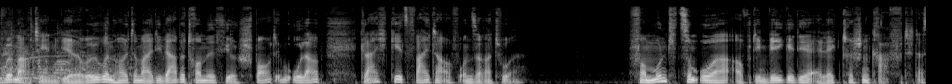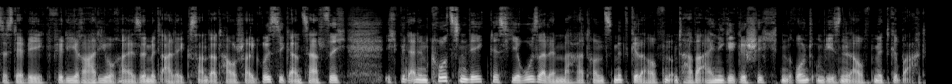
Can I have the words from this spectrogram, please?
Uwe Martin, wir rühren heute mal die Werbetrommel für Sport im Urlaub. Gleich geht's weiter auf unserer Tour. Vom Mund zum Ohr auf dem Wege der elektrischen Kraft. Das ist der Weg für die Radioreise mit Alexander Tauscher. Grüß Sie ganz herzlich. Ich bin einen kurzen Weg des Jerusalem-Marathons mitgelaufen und habe einige Geschichten rund um diesen Lauf mitgebracht.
